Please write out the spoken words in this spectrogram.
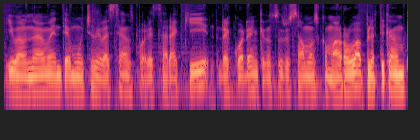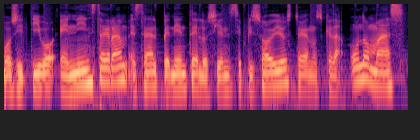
Y bueno, nuevamente muchas gracias por estar aquí. Recuerden que nosotros estamos como arroba platicando en positivo en Instagram. Estén al pendiente de los siguientes episodios. Todavía nos queda uno más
